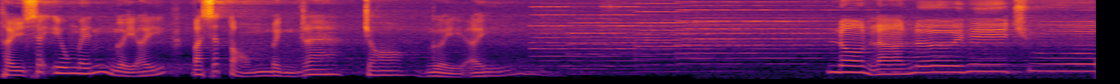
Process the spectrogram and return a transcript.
Thầy sẽ yêu mến người ấy Và sẽ tỏ mình ra cho người ấy. Đó là lời Chúa.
